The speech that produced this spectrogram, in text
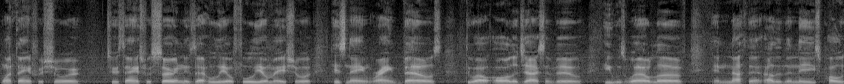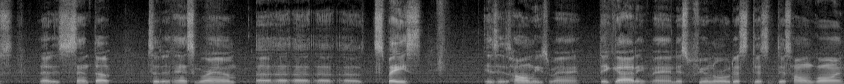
One thing for sure, two things for certain is that Julio Foolio made sure his name rang bells throughout all of Jacksonville. He was well loved, and nothing other than these posts that is sent up to the Instagram uh, uh, uh, uh, uh space is his homies, man. They got him, man. This funeral, this this this homegoing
